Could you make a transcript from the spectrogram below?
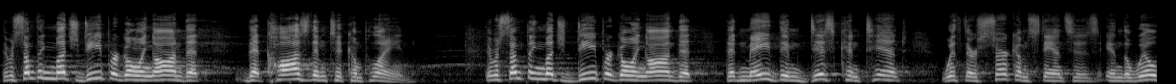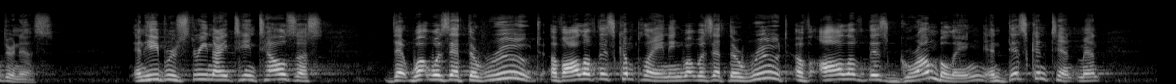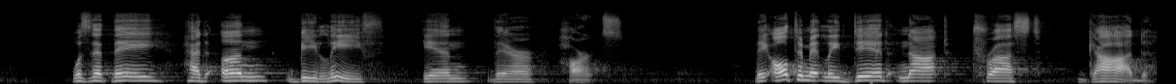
There was something much deeper going on that, that caused them to complain. There was something much deeper going on that, that made them discontent with their circumstances in the wilderness. And Hebrews 3:19 tells us that what was at the root of all of this complaining, what was at the root of all of this grumbling and discontentment was that they had unbelief in their hearts. They ultimately did not trust God.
